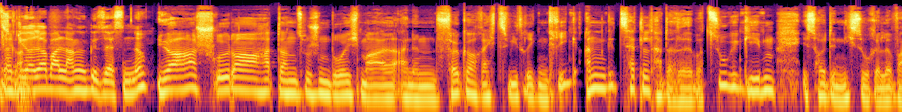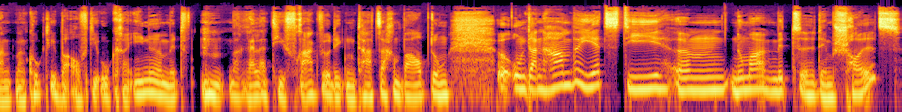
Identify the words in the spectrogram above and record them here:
Ja, die hat aber lange gesessen, ne? Ja, Schröder hat dann zwischendurch mal einen völkerrechtswidrigen Krieg angezettelt, hat er selber zugegeben, ist heute nicht so relevant. Man guckt lieber auf die Ukraine mit relativ fragwürdigen Tatsachenbehauptungen. Und dann haben wir jetzt die ähm, Nummer mit äh, dem Scholz.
